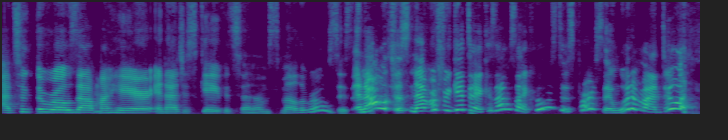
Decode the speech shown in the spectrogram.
I took the rose out my hair and I just gave it to him. Smell the roses. And I will just never forget that because I was like, who is this person? What am I doing?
